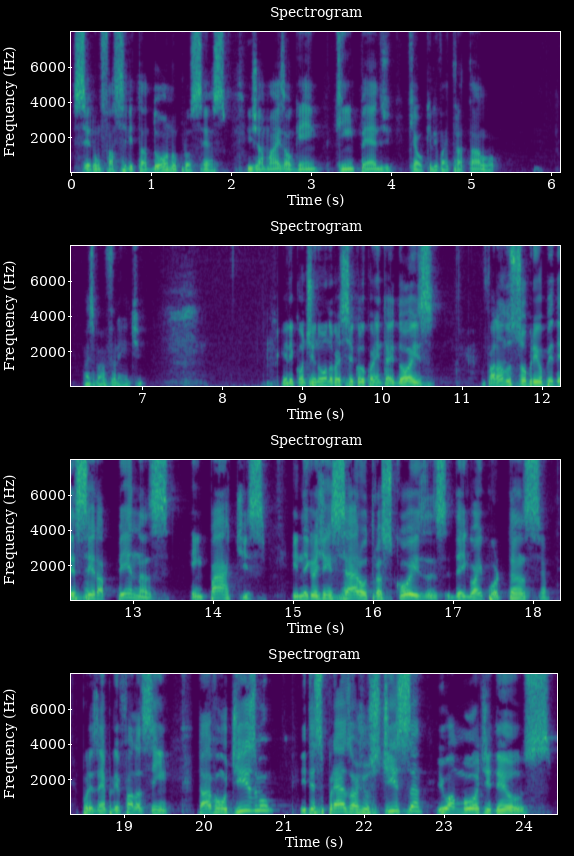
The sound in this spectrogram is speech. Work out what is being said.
ser um facilitador no processo e jamais alguém que impede, que é o que ele vai tratá-lo mais para frente. Ele continua no versículo 42, falando sobre obedecer apenas em partes e negligenciar outras coisas de igual importância. Por exemplo, ele fala assim: davam o dízimo e desprezam a justiça e o amor de Deus.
